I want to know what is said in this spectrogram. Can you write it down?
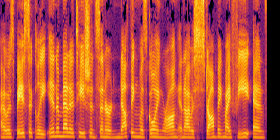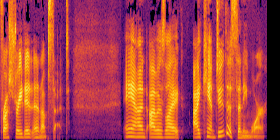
I was basically in a meditation center, nothing was going wrong, and I was stomping my feet and frustrated and upset. And I was like, I can't do this anymore.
